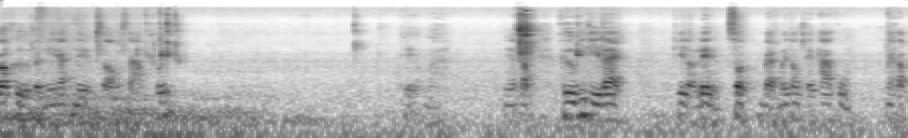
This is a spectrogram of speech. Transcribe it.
ก็คือแบบนี้ฮะหนึ่งสองสามปึ๊บเทออกมานี่นะครับ คือวิธีแรกที่เราเล่นสดแบบไม่ต้องใช้ผ้าคลุมนะครับ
